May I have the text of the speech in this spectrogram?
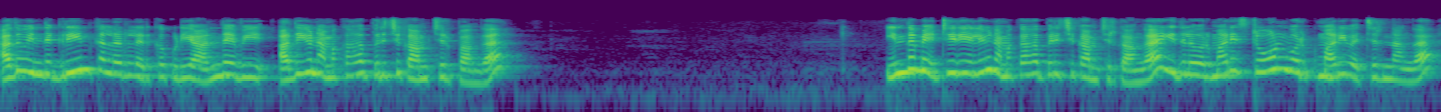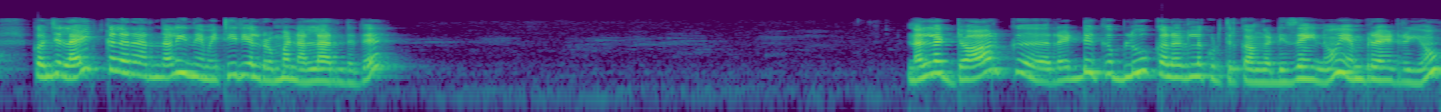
அதுவும் இந்த க்ரீன் கலரில் இருக்கக்கூடிய அந்த வி அதையும் நமக்காக பிரித்து காமிச்சிருப்பாங்க. இந்த மெட்டீரியலையும் நமக்காக பிரித்து காமிச்சிருக்காங்க. இதில் ஒரு மாதிரி ஸ்டோன் ஒர்க் மாதிரி வச்சுருந்தாங்க. கொஞ்சம் லைட் கலராக இருந்தாலும் இந்த மெட்டீரியல் ரொம்ப நல்லா இருந்தது. நல்ல டார்க் ரெட்டுக்கு ப்ளூ கலரில் கொடுத்துருக்காங்க டிசைனும் எம்ப்ராய்டரியும்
